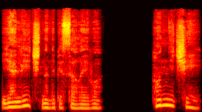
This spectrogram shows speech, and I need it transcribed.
Я лично написала его. Он ничей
